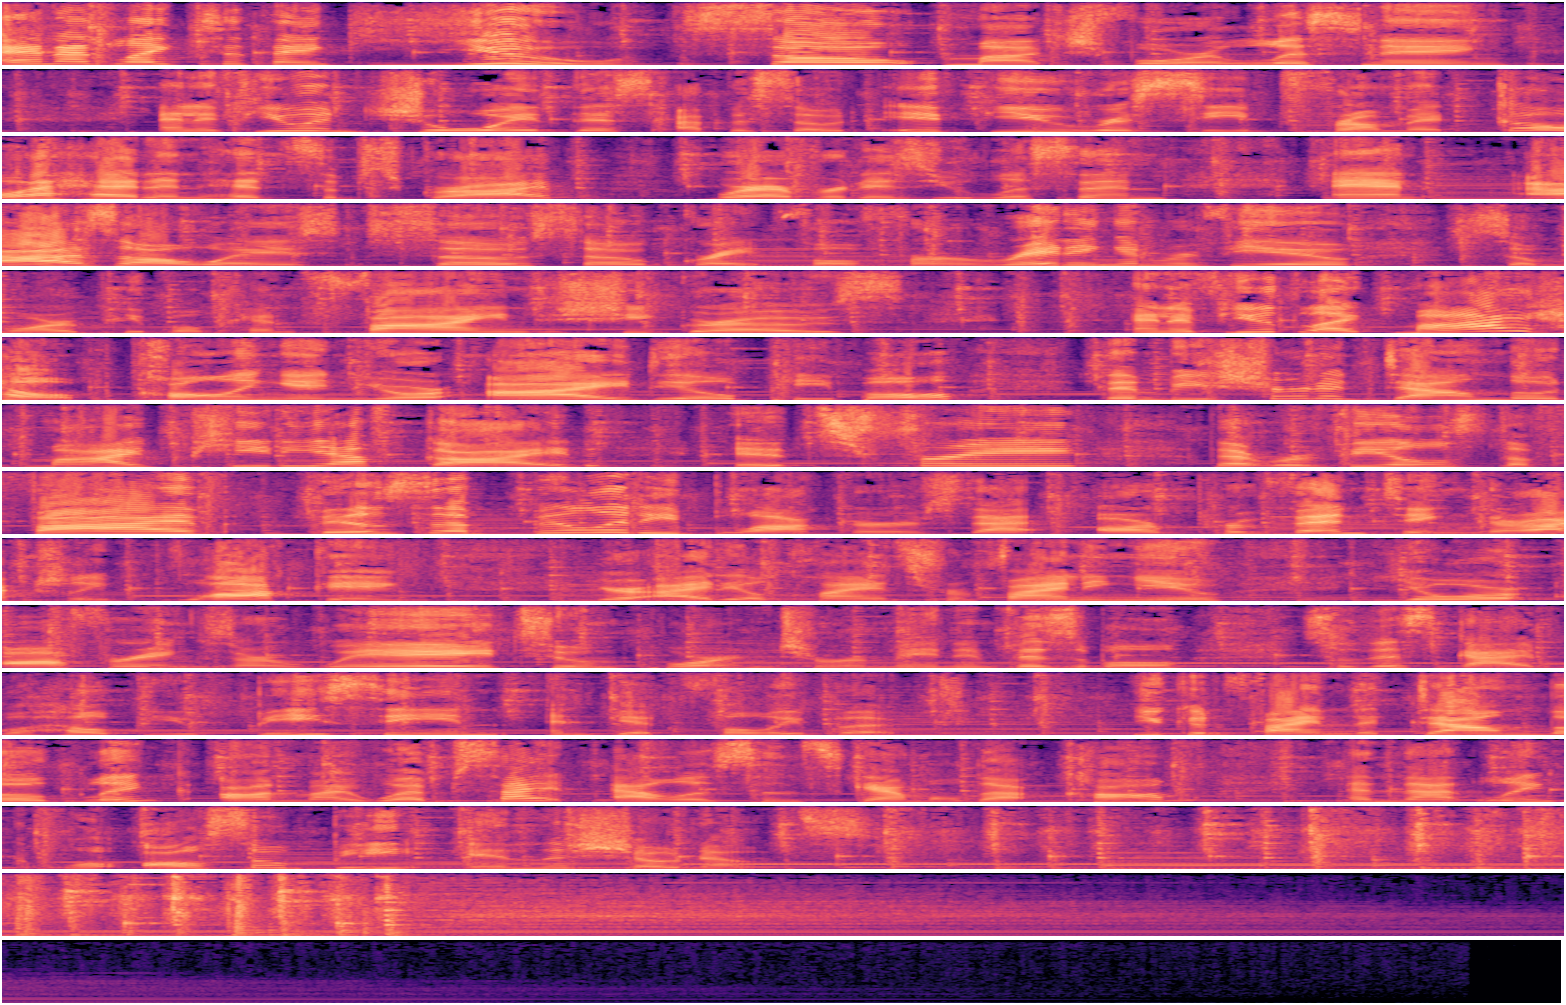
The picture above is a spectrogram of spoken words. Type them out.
And I'd like to thank you so much for listening. And if you enjoyed this episode, if you received from it, go ahead and hit subscribe wherever it is you listen. And as always, so, so grateful for a rating and review so more people can find She Grows. And if you'd like my help calling in your ideal people, then be sure to download my PDF guide. It's free that reveals the five visibility blockers that are preventing, they're actually blocking your ideal clients from finding you. Your offerings are way too important to remain invisible, so this guide will help you be seen and get fully booked. You can find the download link on my website, AllisonScammell.com, and that link will also be in the show notes.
